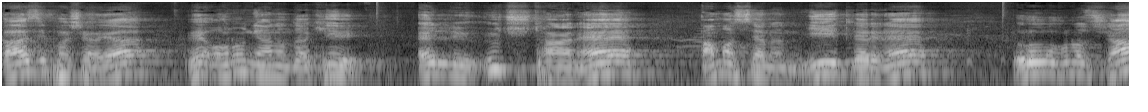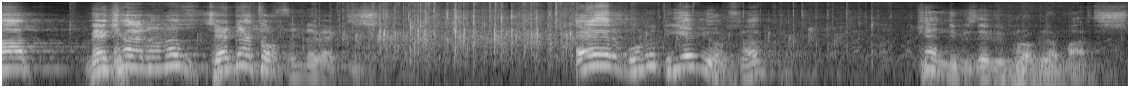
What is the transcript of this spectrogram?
Gazi Paşa'ya ve onun yanındaki 53 tane Amasya'nın yiğitlerine ruhunuz şad, mekanınız cennet olsun demektir. Eğer bunu diyemiyorsak kendimizde bir problem vardır.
